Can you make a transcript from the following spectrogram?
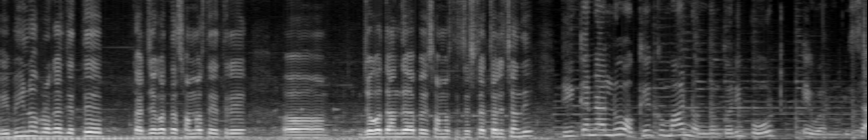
ବିଭିନ୍ନ ପ୍ରକାର ଯେତେ କାର୍ଯ୍ୟକର୍ତ୍ତା ସମସ୍ତେ ଏଥିରେ ଯୋଗଦାନ ଦେବା ପାଇଁ ସମସ୍ତେ ଚେଷ୍ଟା ଚଲେଇଛନ୍ତି ଢେଙ୍କାନାଳରୁ ଅକ୍ଷୟ କୁମାର ନନ୍ଦଙ୍କ ରିପୋର୍ଟ ଏ ୱାନ୍ ଓଡ଼ିଶା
